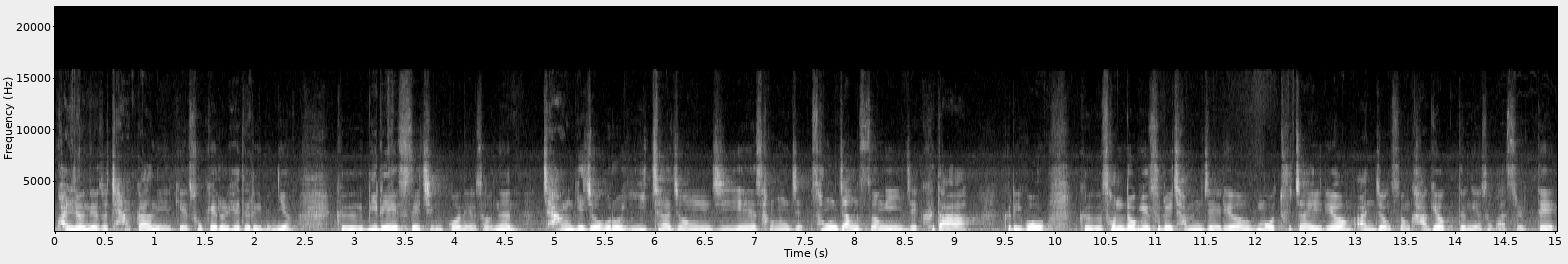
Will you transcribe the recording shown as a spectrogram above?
관련해서 잠깐 이렇게 소개를 해드리면요. 그 미래에셋 증권에서는 장기적으로 2차 정지의 성장성이 이제 크다. 그리고 그 선도 기술의 잠재력, 뭐 투자 이력, 안정성, 가격 등에서 봤을 때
